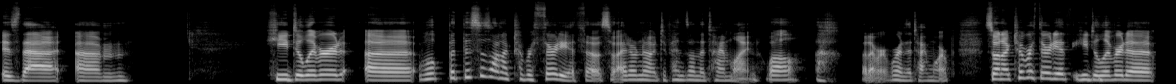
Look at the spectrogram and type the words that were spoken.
is that um he delivered a well, but this is on October 30th though, so I don't know. It depends on the timeline. Well, ugh, whatever. We're in the time warp. So on October 30th, he delivered a,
